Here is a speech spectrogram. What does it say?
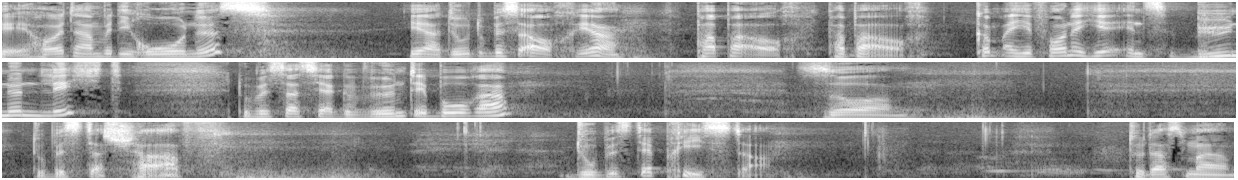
Okay, heute haben wir die Ronis. Ja, du, du bist auch. Ja, Papa auch. Papa auch. Kommt mal hier vorne, hier ins Bühnenlicht. Du bist das ja gewöhnt, Deborah. So. Du bist das Schaf. Du bist der Priester. Du darfst mal.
